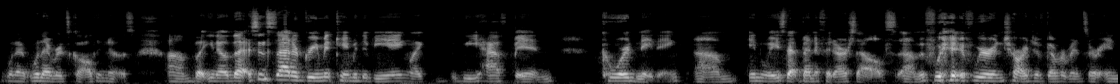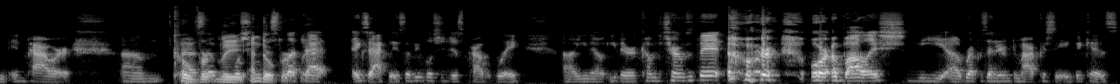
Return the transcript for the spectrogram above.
whatever, whatever it's called, who knows? Um, but you know that since that agreement came into being, like we have been coordinating um, in ways that benefit ourselves um, if we if we're in charge of governments or in in power um, covertly uh, so and overtly. Let that exactly. So people should just probably uh, you know either come to terms with it or or abolish the uh, representative democracy because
